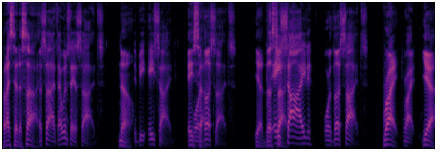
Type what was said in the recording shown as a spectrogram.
But I said aside. Asides. I wouldn't say asides. No, It'd be a side a or side. the sides. yeah, the It's a side or the sides. Right. Right. Yeah,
